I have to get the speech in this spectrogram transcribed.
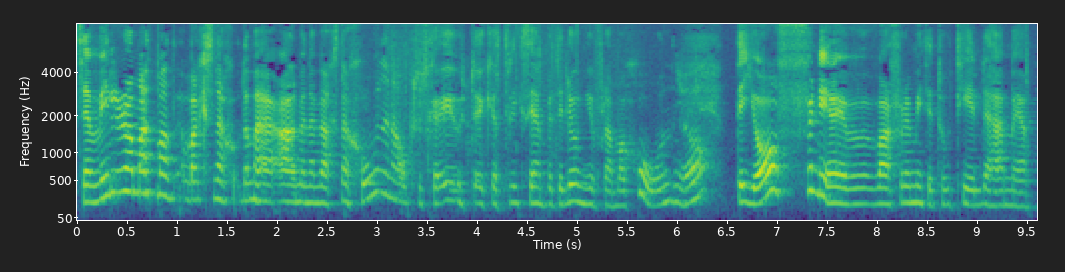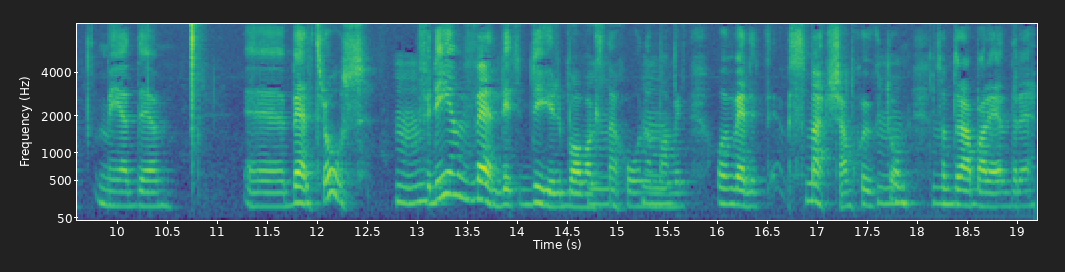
Sen vill de att man, vaccination, de här allmänna vaccinationerna också ska utökas till exempel till lunginflammation. Ja, Det jag funderar över varför de inte tog till det här med, med eh, bältros. Mm. För det är en väldigt dyrbar vaccination om man vill. Och en väldigt smärtsam sjukdom Mm. som drabbar äldre.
